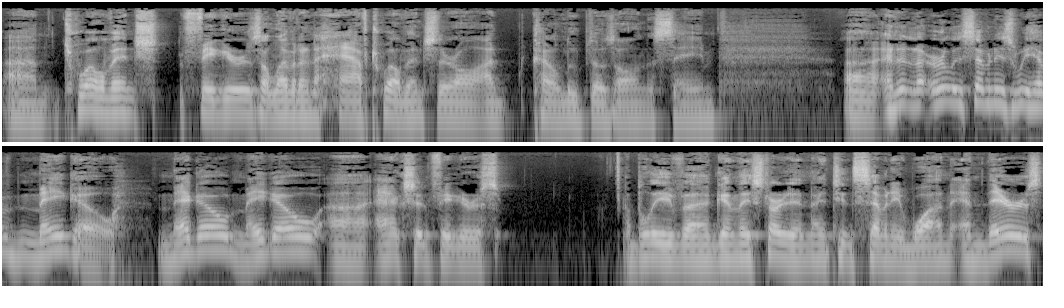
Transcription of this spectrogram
um, 12 inch figures, 11 and a half, 12 inch. They're all, I kind of loop those all in the same. Uh, and in the early 70s, we have Mego. Mego, Mego uh, action figures I believe uh, again they started in 1971, and theirs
